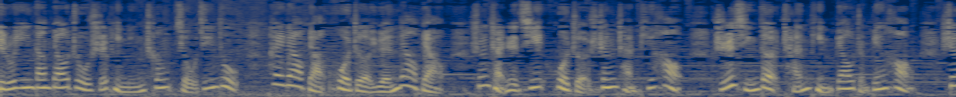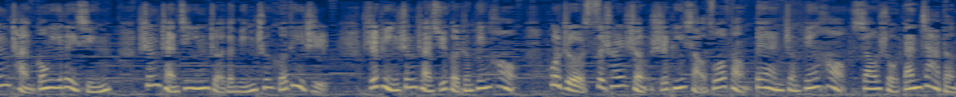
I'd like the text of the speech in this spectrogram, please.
比如应当标注食品名称、酒精度、配料表或者原料表、生产日期或者生产批号、执行的产品标准编号、生产工艺类型、生产经营者的名称和地址、食品生产许可证编号或者四川省食品小作坊备案证编号、销售单价等。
